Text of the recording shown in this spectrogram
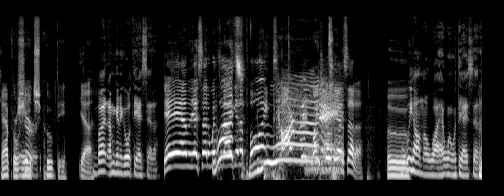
Capital for sure. H hoopty. Yeah. but I'm gonna go with the Isetta. Damn, the Isetta wins. and I get a point. Why'd you go with the Isetta? Boo. We all know why I went with the Isetta.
